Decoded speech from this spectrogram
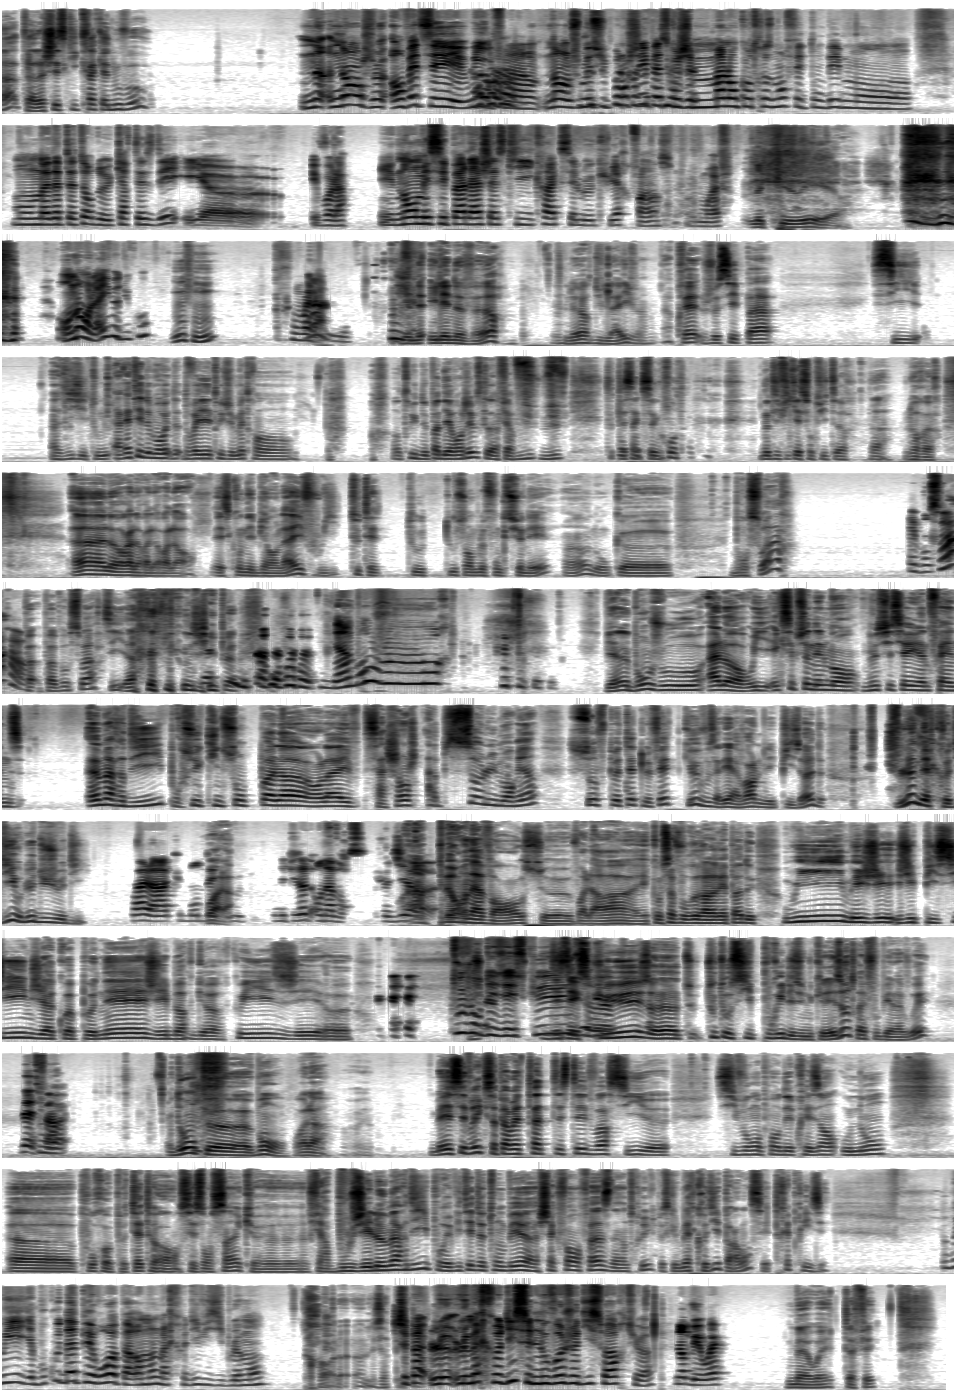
Ah, t'as la chaise qui craque à nouveau? Non, non je... en fait, c'est. Oui, enfin, non, je me suis penchée parce que j'ai malencontreusement fait tomber mon, mon adaptateur de carte SD et, euh, et voilà. Et non, mais c'est pas la chaise qui craque, c'est le cuir. Enfin, bref. Le cuir. On est en live du coup? Mhm. Voilà. Il est, ne- il est 9h, l'heure du live. Après, je sais pas si. Vas-y, j'ai tout mis. Arrêtez de m'envoyer d'envoyer des trucs, je vais mettre en. en truc de pas déranger parce que ça va faire vu, vu toutes les 5 secondes. Notification Twitter. Ah, l'horreur. Alors, alors, alors, alors. Est-ce qu'on est bien en live? Oui, tout, est, tout, tout semble fonctionner. hein, donc, euh, bonsoir. Et bonsoir. Pas, pas bonsoir, si. ah, j'ai eu peur. Bien le bonjour Bien, bonjour. Alors, oui, exceptionnellement, Monsieur Cyril and Friends, un mardi, pour ceux qui ne sont pas là en live, ça change absolument rien, sauf peut-être le fait que vous allez avoir l'épisode le mercredi au lieu du jeudi. Voilà, que le monde Voilà. un épisode en avance. Je veux dire, Un peu en avance, euh, voilà, et comme ça vous ne râlerez pas de oui, mais j'ai j'ai piscine, j'ai aquaponie, j'ai burger quiz, j'ai euh, Toujours des excuses. des excuses, euh, tout tout aussi pourries les unes que les autres, il faut bien l'avouer. n'est-ce euh, pas ouais. Donc, euh, bon, voilà. Mais c'est vrai que ça permettra de tester, de voir si, euh, si vous répondez présent ou non. euh, pour peut-être en saison 5 euh, faire bouger le mardi pour éviter de tomber à chaque fois en face d'un truc parce que le mercredi apparemment c'est très prisé. Oui, il y a beaucoup d'apéros apparemment le mercredi visiblement. Oh là là, les Je sais apéros. pas, le, le mercredi c'est le nouveau jeudi soir, tu vois. Non, mais ouais. Mais ouais, tout à fait.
